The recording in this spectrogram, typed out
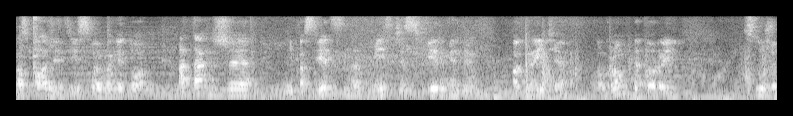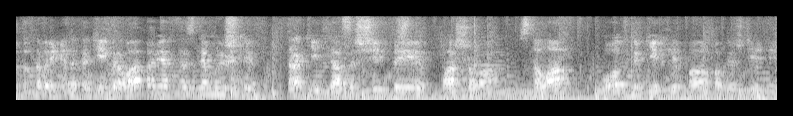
расположить здесь свой монитор, а также непосредственно вместе с фирменным покрытием, ковром, который служит одновременно как и игровая поверхность для мышки, так и для защиты вашего стола от каких-либо повреждений.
